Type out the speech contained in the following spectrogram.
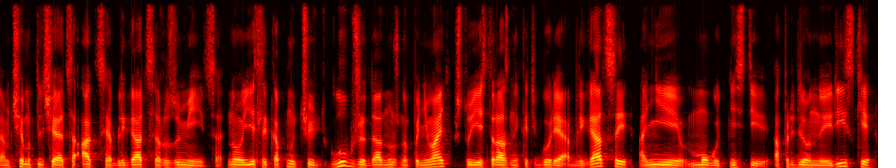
там, чем отличаются акции, облигации, разумеется. Но если копнуть чуть глубже, да, нужно понимать, что есть разные категории облигаций, они могут нести определенные риски.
